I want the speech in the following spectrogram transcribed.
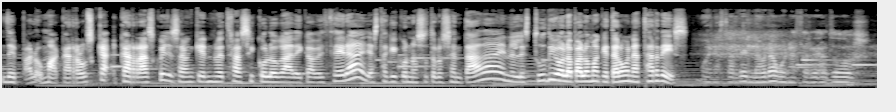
de Paloma Carrasco. Ya saben que es nuestra psicóloga de cabecera. Ya está aquí con nosotros sentada en el estudio. Hola Paloma, ¿qué tal? Buenas tardes. Buenas tardes Laura, buenas tardes a todos.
